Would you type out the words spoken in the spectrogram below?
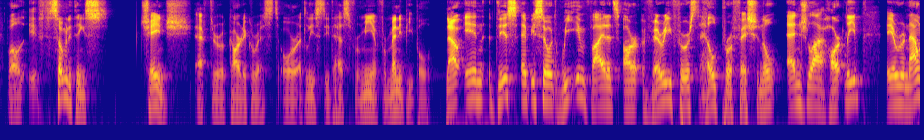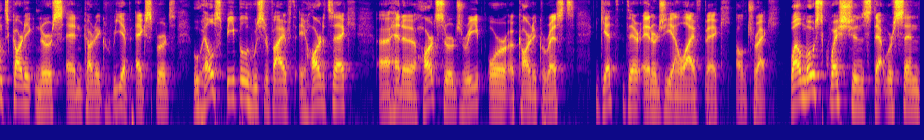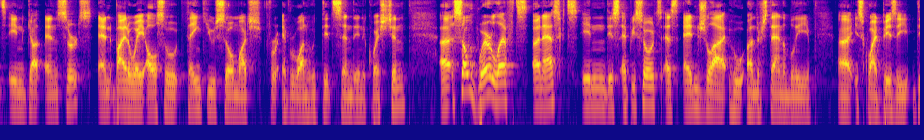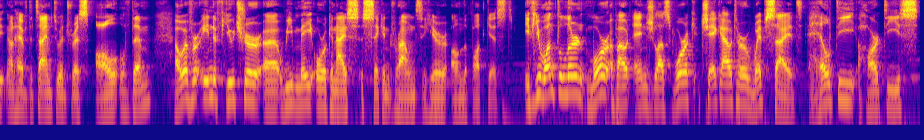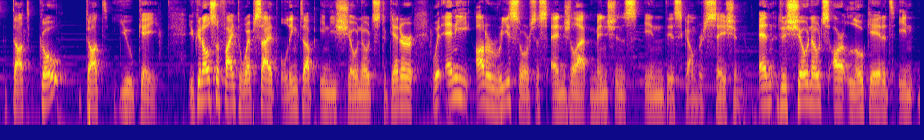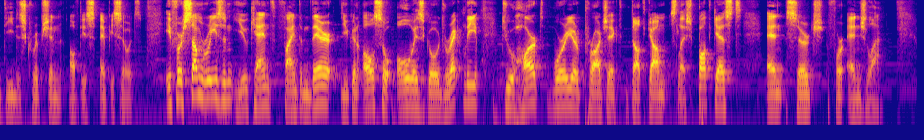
well, if so many things change after a cardiac arrest, or at least it has for me and for many people. Now, in this episode, we invited our very first health professional, Angela Hartley, a renowned cardiac nurse and cardiac rehab expert who helps people who survived a heart attack, uh, had a heart surgery, or a cardiac arrest get their energy and life back on track. While most questions that were sent in got answered, and by the way, also thank you so much for everyone who did send in a question. Uh, some were left unasked in this episode, as Angela, who understandably uh, is quite busy, did not have the time to address all of them. However, in the future, uh, we may organize a second round here on the podcast. If you want to learn more about Angela's work, check out her website, healthyhearties.co.uk. You can also find the website linked up in the show notes together with any other resources Angela mentions in this conversation. And the show notes are located in the description of this episode. If for some reason you can't find them there, you can also always go directly to heartwarriorproject.com slash podcast and search for Angela.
